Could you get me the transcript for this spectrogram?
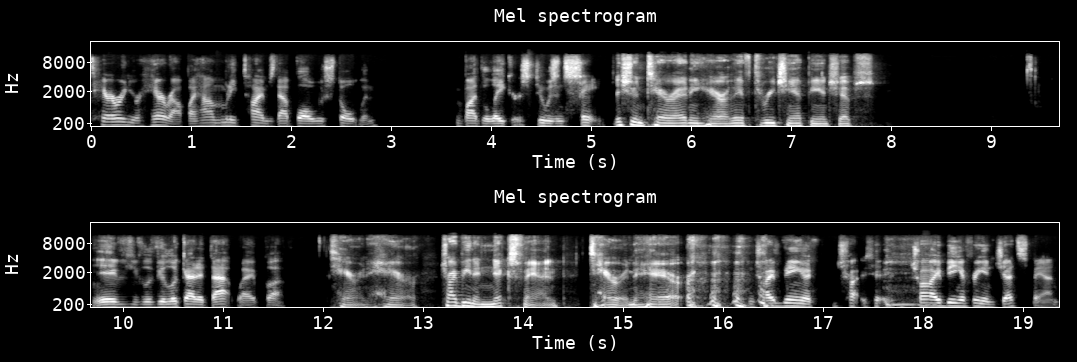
tearing your hair out by how many times that ball was stolen by the Lakers. It was insane. They shouldn't tear any hair. They have three championships. If you, if you look at it that way, but Tearing hair. Try being a Knicks fan. Tearing hair. try being a try try being a freaking Jets fan.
